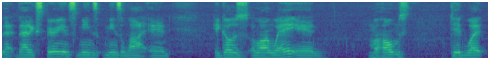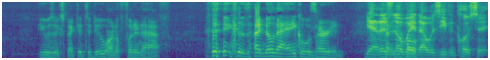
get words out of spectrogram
That that experience means means a lot, and it goes a long way. And Mahomes did what he was expected to do on a foot and a half. Because I know that ankle was hurting. Yeah, there's I no way that was even close to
